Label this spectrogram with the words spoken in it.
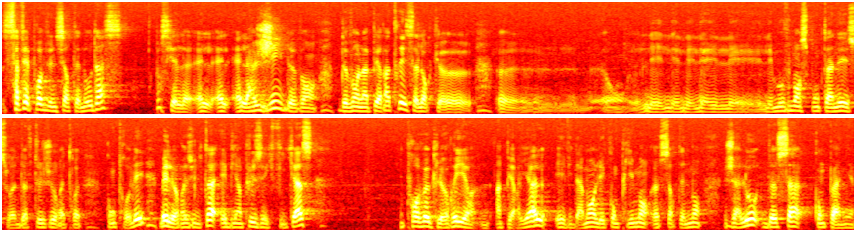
ça fait preuve d'une certaine audace, parce qu'elle elle, elle, agit devant, devant l'impératrice, alors que mouvements spontanés doivent toujours être contrôlés, mais le résultat est bien plus efficace il provoque le rire impérial évidemment les compliments euh, certainement jaloux de sa compagne,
